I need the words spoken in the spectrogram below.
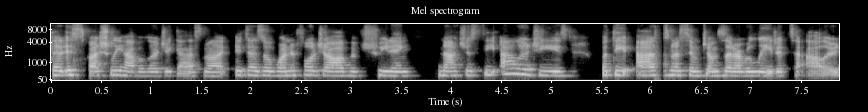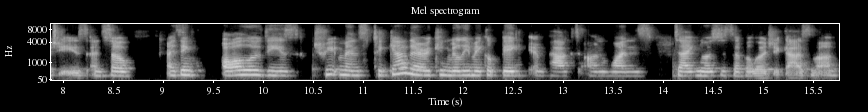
that especially have allergic asthma. It does a wonderful job of treating not just the allergies but the asthma symptoms that are related to allergies. And so i think all of these treatments together can really make a big impact on one's diagnosis of allergic asthma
